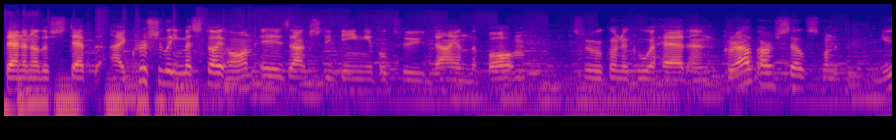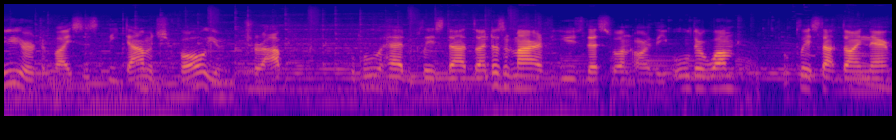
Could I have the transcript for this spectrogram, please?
Then another step that I crucially missed out on is actually being able to die on the bottom. So we're going to go ahead and grab ourselves one of the newer devices, the damage volume trap. Go ahead and place that down. Doesn't matter if you use this one or the older one. We'll place that down there.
